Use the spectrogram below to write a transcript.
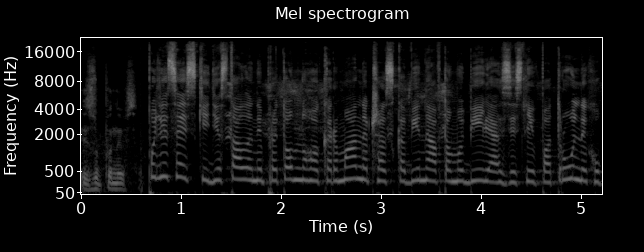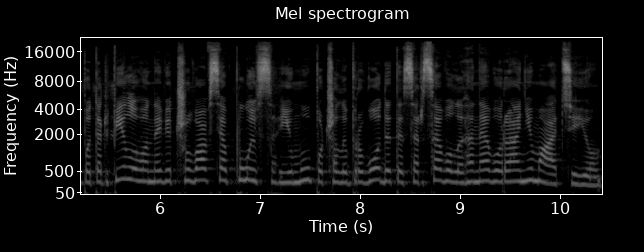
і зупинився. Поліцейські дістали непритомного керманича з кабіни автомобіля. Зі слів патрульних, у потерпілого не відчувався пульс. Йому почали проводити серцево-легеневу реанімацію.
